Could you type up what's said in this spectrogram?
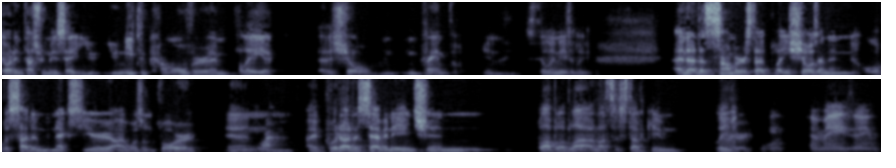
got in touch with me and said, "You you need to come over and play a, a show in, in Trento, in, still in Italy." And that the summer, I started playing shows, and then all of a sudden, the next year, I was on tour, and yeah. I put out a seven-inch, and blah blah blah. And lots of stuff came later. Amazing. Amazing.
